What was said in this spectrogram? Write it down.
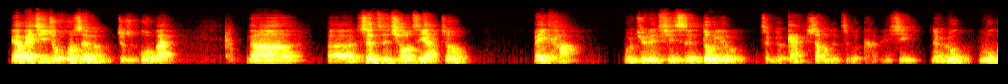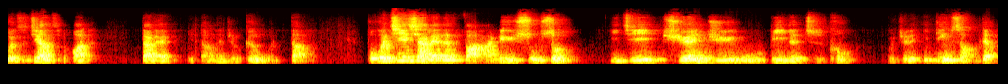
两百七就获胜了，就是过半。那呃，甚至乔治亚州、北卡，我觉得其实都有这个赶上的这个可能性。那如如果是这样子的话呢，大概你当然就更稳当。不过接下来的法律诉讼以及选举舞弊的指控，我觉得一定少不掉。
